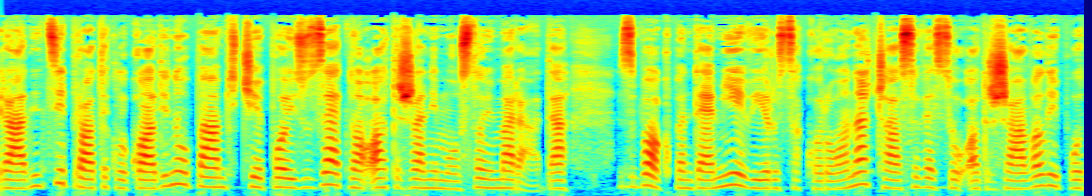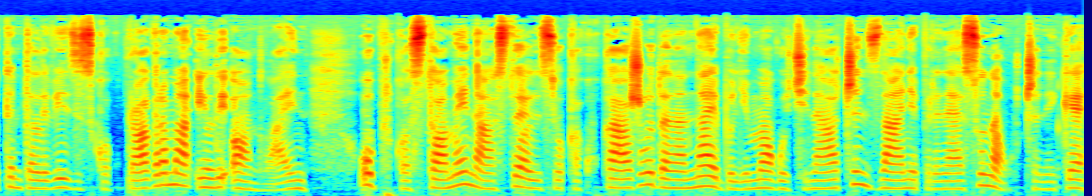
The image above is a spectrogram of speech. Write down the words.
radnici proteklu godinu pamtit će po izuzetno otežanim uslovima rada. Zbog pandemije virusa korona časove su održavali putem televizijskog programa ili online. Uprkos tome nastojali su, kako kažu, da na najbolji mogući način znanje prenesu na učenike.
